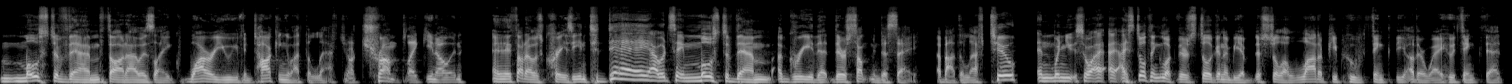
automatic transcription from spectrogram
most of them thought I was like, why are you even talking about the left? You know, Trump, like, you know, and and they thought I was crazy. And today, I would say most of them agree that there's something to say about the left too. And when you, so I, I still think, look, there's still going to be a, there's still a lot of people who think the other way, who think that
